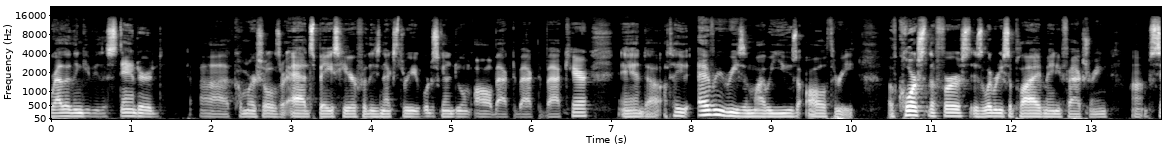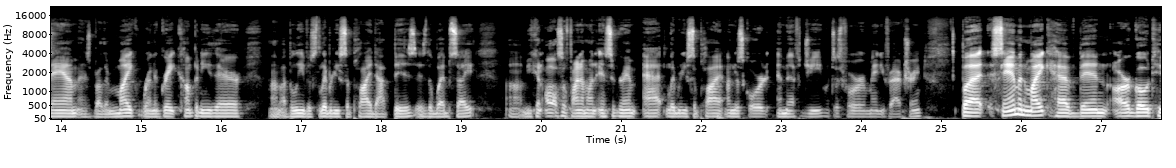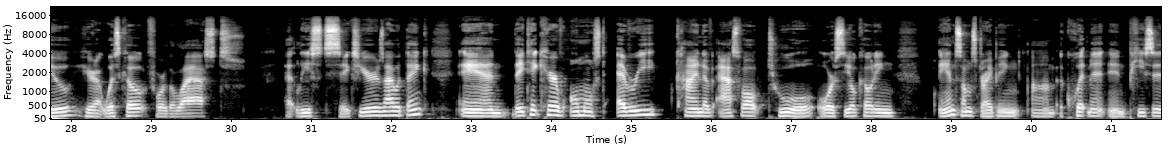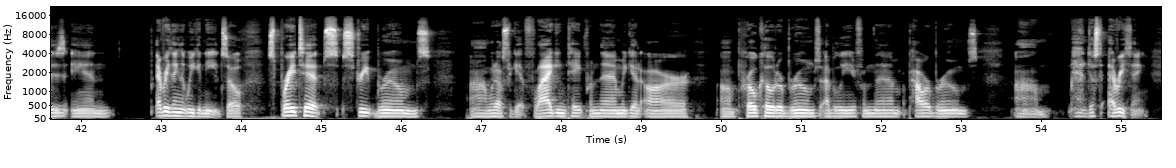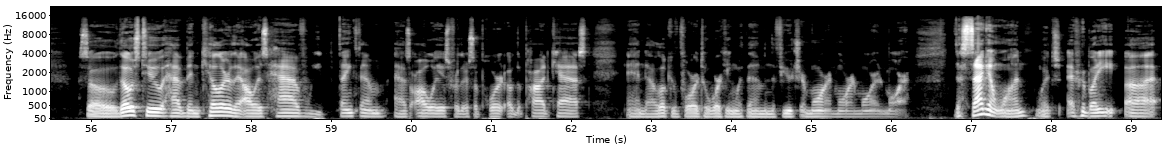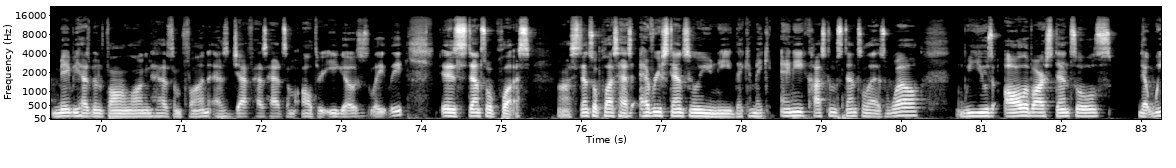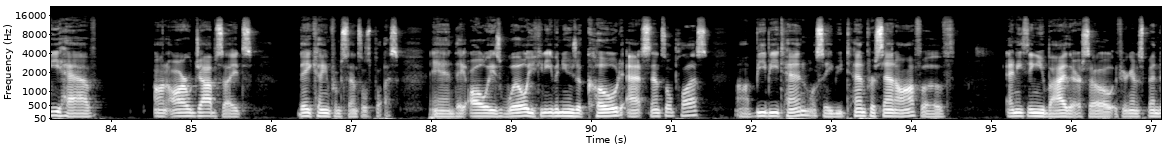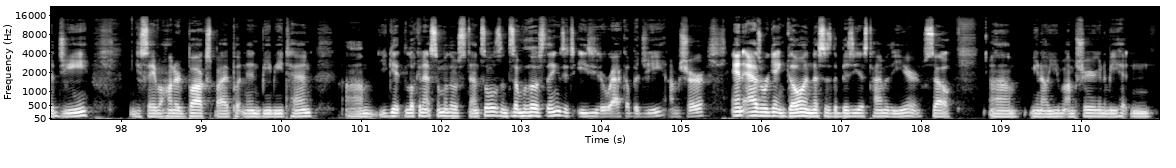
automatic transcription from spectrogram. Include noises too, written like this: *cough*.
rather than give you the standard uh, commercials or ad space here for these next three. We're just going to do them all back to back to back here. And uh, I'll tell you every reason why we use all three. Of course, the first is Liberty Supply Manufacturing. Um, Sam and his brother Mike run a great company there. Um, I believe it's libertysupply.biz is the website. Um, you can also find them on Instagram at libertysupply underscore MFG, which is for manufacturing. But Sam and Mike have been our go to here at Wiscoat for the last at least six years, I would think. And they take care of almost every kind of asphalt tool or seal coating and some striping um, equipment and pieces and everything that we could need. So spray tips, street brooms. Uh, what else we get? Flagging tape from them. We get our um, Pro Coater brooms, I believe, from them. Power brooms. Um, man, just everything. So those two have been killer. They always have. We thank them as always for their support of the podcast and uh, looking forward to working with them in the future more and more and more and more. The second one, which everybody uh, maybe has been following along and has some fun, as Jeff has had some alter egos lately, is Stencil Plus. Uh, stencil Plus has every stencil you need. They can make any custom stencil as well. We use all of our stencils that we have on our job sites, they came from Stencils Plus, and they always will. You can even use a code at Stencil Plus. Uh, BB10 will save you 10% off of anything you buy there. So if you're going to spend a G, you save a 100 bucks by putting in BB10. Um, you get looking at some of those stencils and some of those things. It's easy to rack up a G, I'm sure. And as we're getting going, this is the busiest time of the year. So, um, you know, you, I'm sure you're going to be hitting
